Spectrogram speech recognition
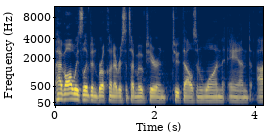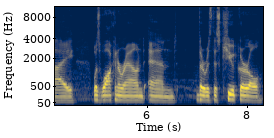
have always lived in Brooklyn ever since I moved here in 2001, and I was walking around, and there was this cute girl,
